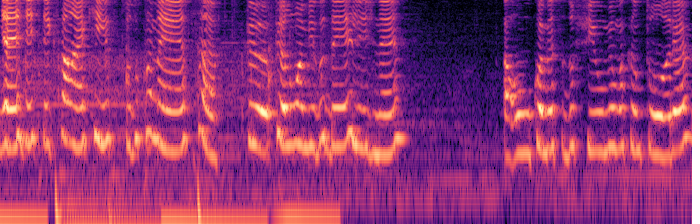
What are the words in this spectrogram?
E aí a gente tem que falar que isso tudo começa pelo um amigo deles, né? O começo do filme, uma cantora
